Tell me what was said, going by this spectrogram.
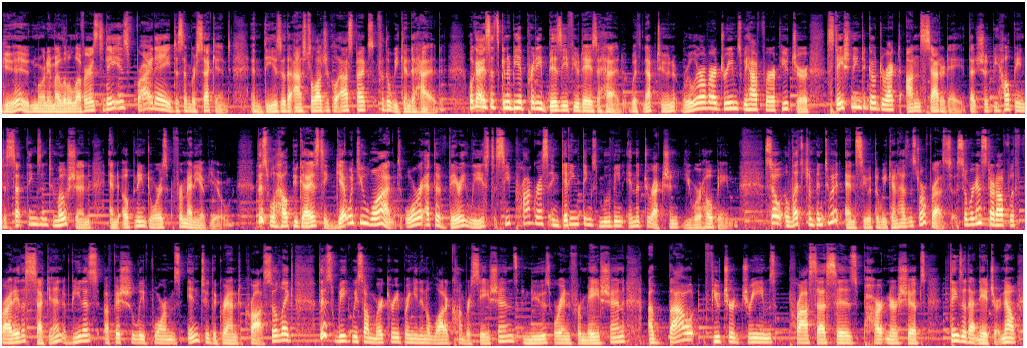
Good morning, my little lovers. Today is Friday, December 2nd, and these are the astrological aspects for the weekend ahead. Well, guys, it's going to be a pretty busy few days ahead, with Neptune, ruler of our dreams we have for our future, stationing to go direct on Saturday. That should be helping to set things into motion and opening doors for many of you. This will help you guys to get what you want, or at the very least, see progress in getting things moving in the direction you were hoping. So let's jump into it and see what the weekend has in store for us. So we're going to start off with Friday the 2nd. Venus officially forms into the Grand Cross. So, like this week, we saw Mercury bringing in a lot of conversations, news, or information about future dreams, processes, partnerships, things of that nature. Now,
